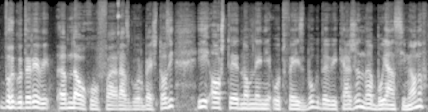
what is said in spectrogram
Благодаря ви. Много хубав разговор беше този. И още едно мнение от Фейсбук да ви кажа на Боян Симеонов.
